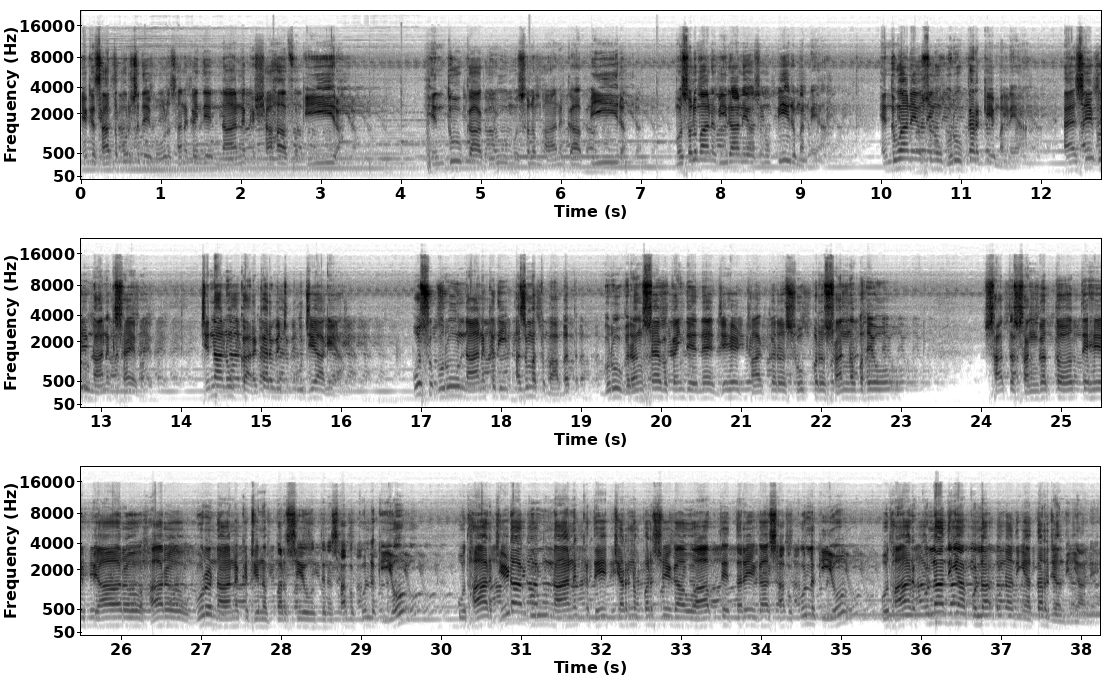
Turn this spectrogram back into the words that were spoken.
ਇੱਕ ਸਤਪੁਰਸ਼ ਦੇ ਬੋਲ ਸਨ, ਕਹਿੰਦੇ, ਨਾਨਕ ਸ਼ਾਹ ਫਕੀਰ, ਹਿੰਦੂ ਕਾ ਗੁਰੂ, ਮੁਸਲਮਾਨ ਕਾ ਪੀਰ। ਮੁਸਲਮਾਨ ਵੀਰਾਂ ਨੇ ਉਸ ਨੂੰ ਪੀਰ ਮੰਨਿਆ। ਹਿੰਦੂਆਂ ਨੇ ਉਸ ਨੂੰ ਗੁਰੂ ਕਰਕੇ ਮੰਨਿਆ। ਐਸੇ ਗੁਰੂ ਨਾਨਕ ਸਾਹਿਬ, ਜਿਨ੍ਹਾਂ ਨੂੰ ਘਰ ਘਰ ਵਿੱਚ ਪੂਜਿਆ ਗਿਆ, ਉਸ ਗੁਰੂ ਨਾਨਕ ਦੀ ਅਜ਼ਮਤ ਬਾਬਤ ਗੁਰੂ ਗ੍ਰੰਥ ਸਾਹਿਬ ਕਹਿੰਦੇ ਨੇ, ਜਿਹੇ ਠਾਕਰ ਸੁਪਰ ਸੰਨ ਭਇਓ, ਸਤ ਸੰਗਤ ਤੇ ਪਿਆਰ, ਹਰ ਗੁਰੂ ਨਾਨਕ ਜਿਨ ਪਰਸਿਓ, ਤਿਨ ਸਭ ਕੁੱਲ ਕੀਓ। ਉਧਾਰ ਜਿਹੜਾ ਗੁਰੂ ਨਾਨਕ ਦੇ ਚਰਨ ਪਰਸੇਗਾ, ਉਹ ਆਪ ਤੇ ਤਰੇਗਾ, ਸਭ ਕੁੱਲ ਕੀਓ? ਉਧਾਰ ਕੁੱਲਾਂ ਦੀਆਂ ਕੁੱਲਾਂ ਉਹਨਾਂ ਦੀਆਂ ਤਰ ਜਾਂਦੀਆਂ ਨੇ।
